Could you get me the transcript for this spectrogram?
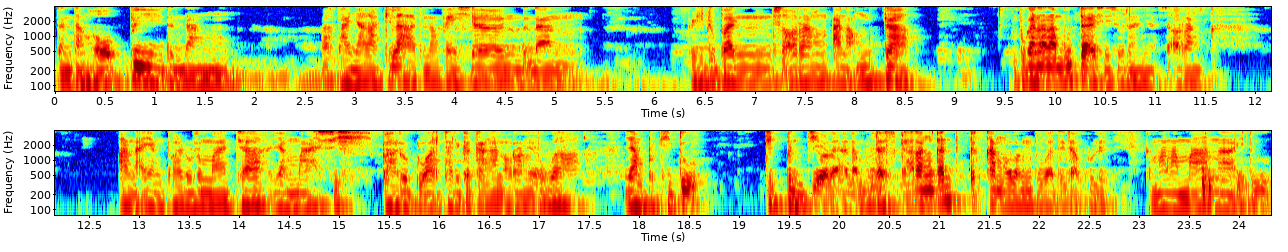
tentang hobi tentang ah, banyak lagi lah tentang fashion tentang kehidupan seorang anak muda. Bukan anak muda sih sebenarnya seorang anak yang baru remaja yang masih baru keluar dari kekangan orang tua yang begitu dibenci oleh anak muda sekarang kan dikekang orang tua tidak boleh ke mana-mana. Itu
